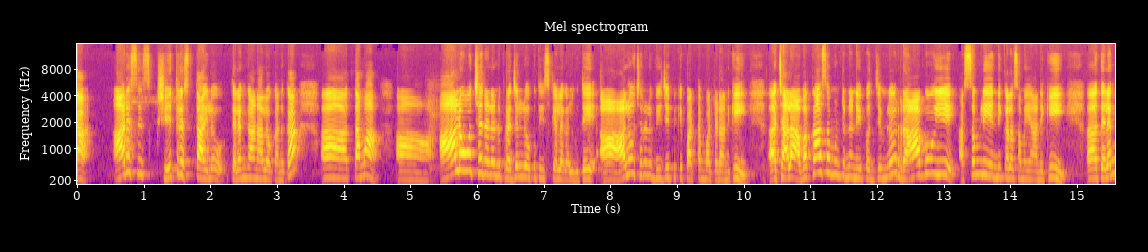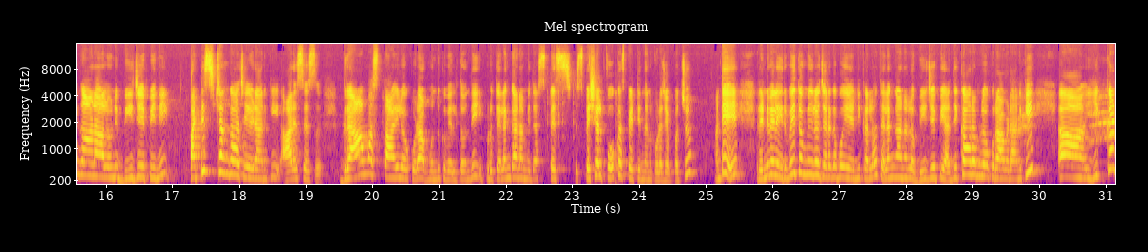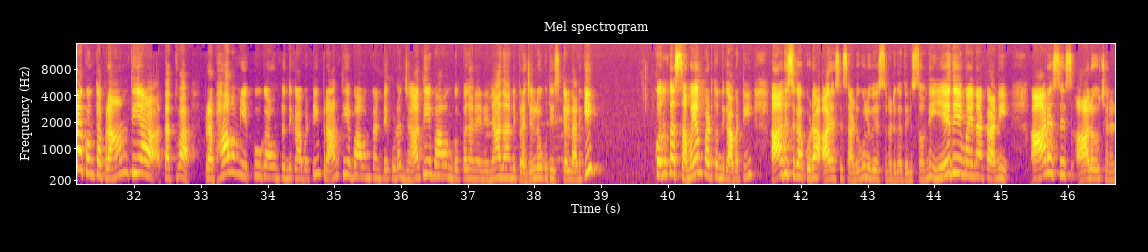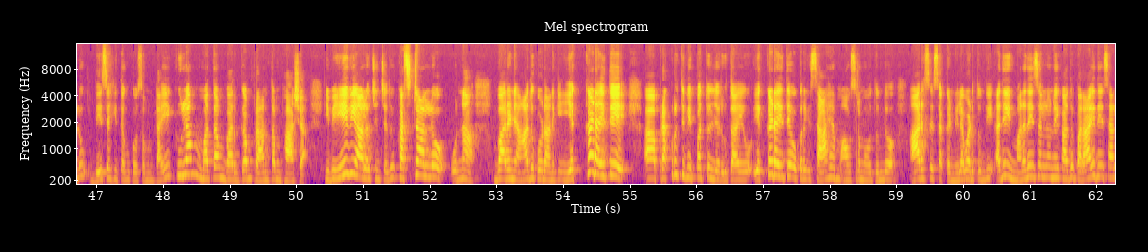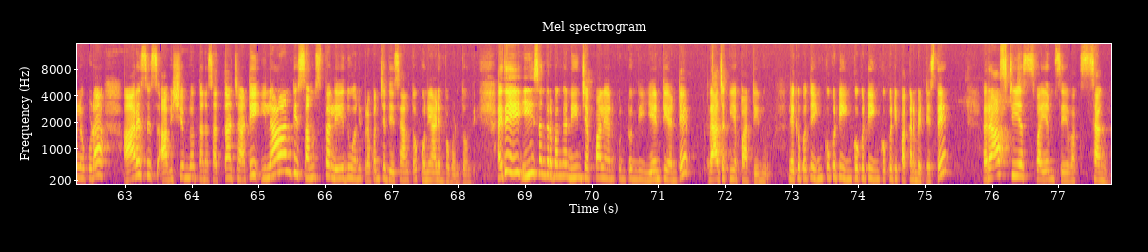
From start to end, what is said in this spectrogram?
ఆర్ఎస్ఎస్ క్షేత్రస్థాయిలో తెలంగాణలో కనుక తమ ఆలోచనలను ప్రజల్లోకి తీసుకెళ్ళగలిగితే ఆ ఆలోచనలు బీజేపీకి పట్టం పట్టడానికి చాలా అవకాశం ఉంటున్న నేపథ్యంలో రాబోయే అసెంబ్లీ ఎన్నికల సమయానికి తెలంగాణలోని బీజేపీని పటిష్టంగా చేయడానికి ఆర్ఎస్ఎస్ గ్రామ స్థాయిలో కూడా ముందుకు వెళ్తోంది. ఇప్పుడు తెలంగాణ మీద స్పెషల్ ఫోకస్ పెట్టిందని కూడా చెప్పొచ్చు. అంటే రెండు వేల ఇరవై తొమ్మిదిలో జరగబోయే ఎన్నికల్లో తెలంగాణలో బీజేపీ అధికారంలోకి రావడానికి ఇక్కడ కొంత ప్రాంతీయ తత్వ ప్రభావం ఎక్కువగా ఉంటుంది కాబట్టి ప్రాంతీయ భావం కంటే కూడా జాతీయ భావం గొప్పదనే నినాదాన్ని ప్రజల్లోకి తీసుకెళ్ళడానికి కొంత సమయం పడుతుంది కాబట్టి ఆ దిశగా కూడా ఆర్ఎస్ఎస్ అడుగులు వేస్తున్నట్టుగా తెలుస్తోంది. ఏది ఏమైనా కానీ ఆర్ఎస్ఎస్ ఆలోచనలు దేశహితం కోసం ఉంటాయి. కులం మతం వర్గం ప్రాంతం భాష ఇవేవి ఆలోచించదు. కష్టాల్లో ఉన్న వారిని ఆదుకోవడానికి ఎక్కడైతే ప్రకృతి విపత్తులు జరుగుతాయో ఎక్కడైతే ఒకరికి సహాయం అవసరం అవుతుందో ఆర్ఎస్ఎస్ అక్కడ నిలబడుతుంది. అది మన దేశంలోనే కాదు పరాయి దేశాల్లో కూడా ఆర్ఎస్ఎస్ ఆ విషయంలో తన సత్తా చాటి ఇలాంటి సంస్థ లేదు అని ప్రపంచ దేశాలతో కొనియాడింపబడుతోంది. అయితే ఈ సందర్భంగా నేను చెప్పాలి అనుకుంటుంది ఏంటి అంటే రాజకీయ పార్టీలు. లేకపోతే ఇంకొకటి ఇంకొకటి ఇంకొకటి పక్కన పెట్టేస్తే రాష్ట్రీయ స్వయం సేవక్ సంఘ్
